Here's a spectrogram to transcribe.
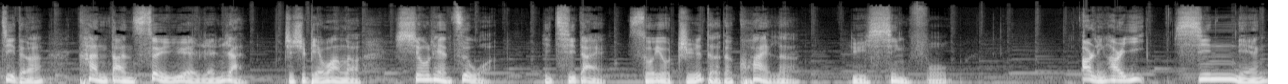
记得看淡岁月荏苒，只是别忘了修炼自我，以期待所有值得的快乐与幸福。二零二一，新年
